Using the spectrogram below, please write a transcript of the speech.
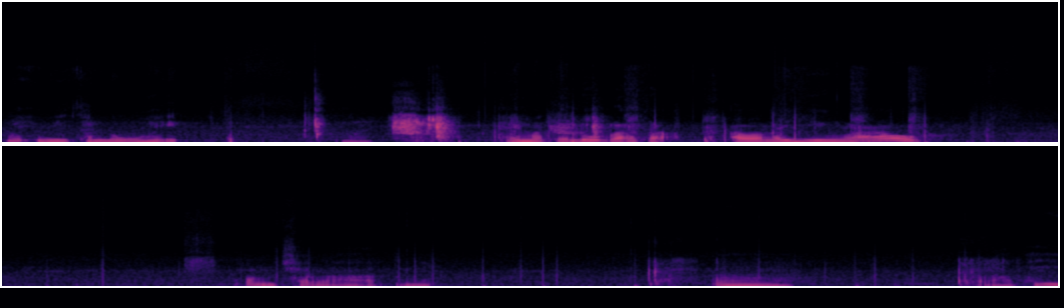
ไม่มีธนูให้อีก นะ ให้มาแต่ลูกแล้วจะเอาอะไรยิงแล้วมันฉลาดเนี่ยอ่าเอาละครับพี่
